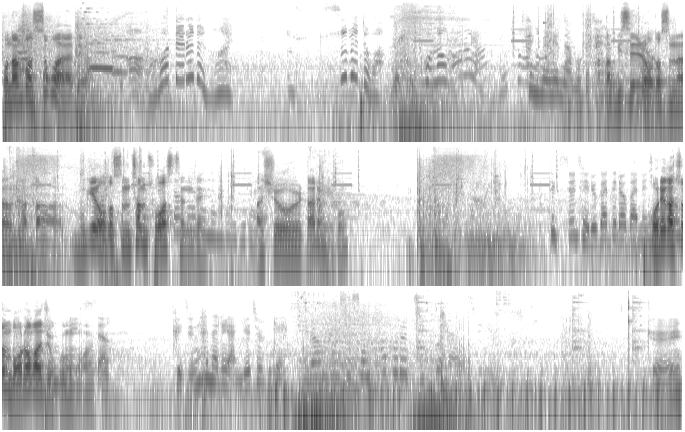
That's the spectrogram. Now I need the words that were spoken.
돈 한번 쓰고 와야 돼요 아까 미스리를 얻었으면 아까 무기를 얻었으면 참 좋았을 텐데. 아쉬울 따름이고. 거리가 좀 멀어가지고. 아이고. 그중 하나를 알려줄게. 이런 곳에선 허브를 찍고 나지. 오케이.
